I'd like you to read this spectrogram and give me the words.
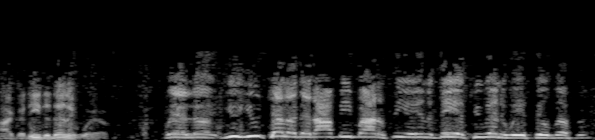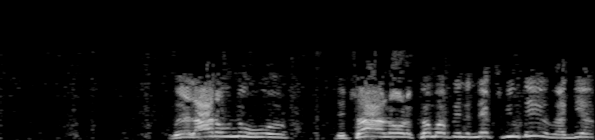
I could eat it anywhere. Well, uh, you you tell her that I'll be by to see her in a day or two anyway, Sylvester. Well, I don't know. Uh, the trial ought to come up in the next few days, I guess.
